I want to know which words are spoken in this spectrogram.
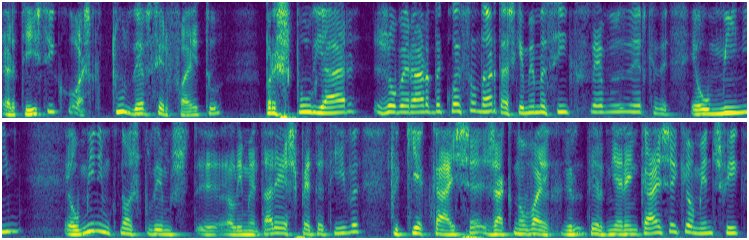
artístico, acho que tudo deve ser feito para expoliar João Berardo da coleção de arte. Acho que é mesmo assim que se deve fazer. Quer dizer, é o mínimo, é o mínimo que nós podemos eh, alimentar, é a expectativa de que a Caixa, já que não vai ter dinheiro em Caixa, que ao menos fique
